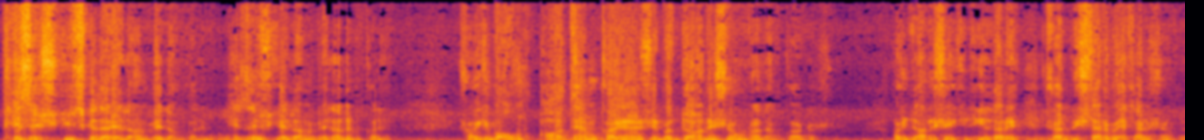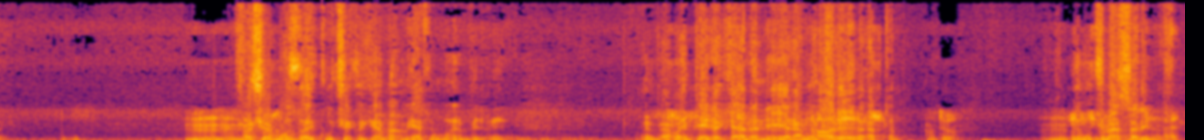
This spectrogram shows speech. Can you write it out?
پزشکی است که داره ادامه پیدا کنه پزشک ادامه پیدا نمی‌کنه. شما که با اون آدم کاری نشید با دانش اون آدم کار داشتید. با این دانش یکی دیگه داره شاید بیشتر و بهترش هم داره شما چرا موضوع کوچک و کم اهمیت مهم می‌دونید؟ این پیدا کردن یه روان آره. رفتم این که مسئله نیست.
